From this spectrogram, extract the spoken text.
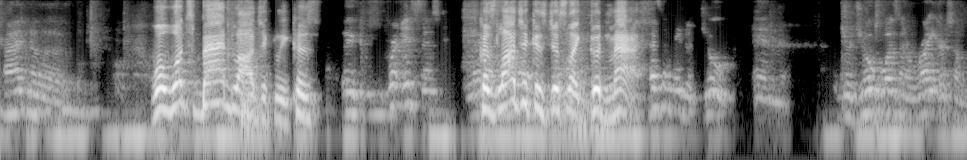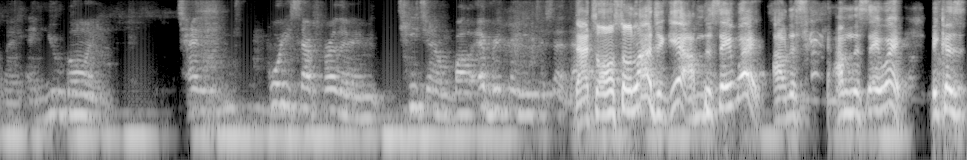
trying to Well, what's bad logically? Because like for instance. like because logic cousin- is just like good math. cousin made a joke and the joke wasn't right or something, and you going 10, 40 steps further and teaching them about everything you just said. That's also logic. Yeah, I'm the same way. I'm the same, I'm the same way because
